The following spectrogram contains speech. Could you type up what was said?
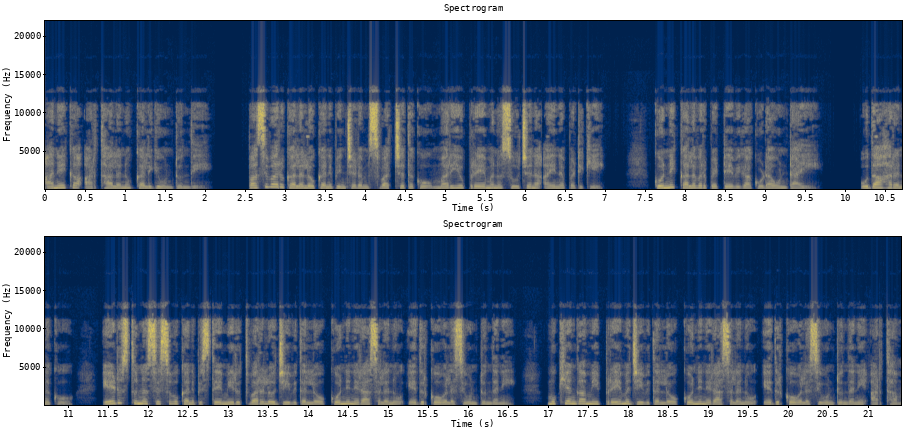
అనేక అర్థాలను కలిగి ఉంటుంది. పసివారు కలలో కనిపించడం స్వచ్ఛతకు మరియు ప్రేమను సూచన అయినప్పటికీ కొన్ని కలవరపెట్టేవిగా కూడా ఉంటాయి. ఉదాహరణకు ఏడుస్తున్న శిశువు కనిపిస్తే మీరు త్వరలో జీవితంలో కొన్ని నిరాశలను ఎదుర్కోవలసి ఉంటుందని ముఖ్యంగా మీ ప్రేమ జీవితంలో కొన్ని నిరాశలను ఎదుర్కోవలసి ఉంటుందని అర్థం.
